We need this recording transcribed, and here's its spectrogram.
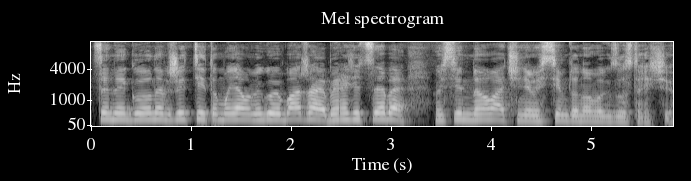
Це найголовне в житті. Тому я вам бажаю. Бережіть себе. Усім новачення, усім до нових зустрічей.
